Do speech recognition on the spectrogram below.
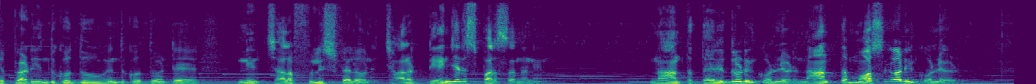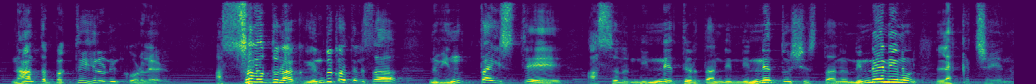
చెప్పాడు ఎందుకొద్దు ఎందుకొద్దు అంటే నేను చాలా ఫులిష్ ఫెలోని చాలా డేంజరస్ పర్సన్ నేను. నా అంత దరిద్రుడు ఇంకోడు లేడు నా అంత మోసగాడు ఇంకోడు లేడు నా అంత భక్తిహీనుడు ఇంకోడు లేడు. అస్సలొద్దు నాకు. ఎందుకో తెలుసా? నువ్వు ఇంత ఇస్తే అస్సలు నిన్నే తిడతాను నేను నిన్నే దూషిస్తాను నిన్నే నేను లెక్క చేయను.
